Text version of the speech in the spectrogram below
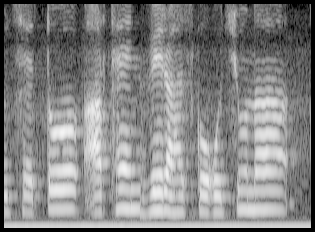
մտնելուց հետո արդեն վերահսկողությունը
